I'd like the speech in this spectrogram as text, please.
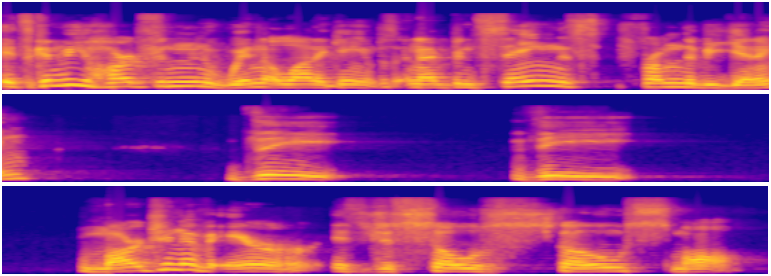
it's going to be hard for them to win a lot of games. And I've been saying this from the beginning. The the margin of error is just so so small,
